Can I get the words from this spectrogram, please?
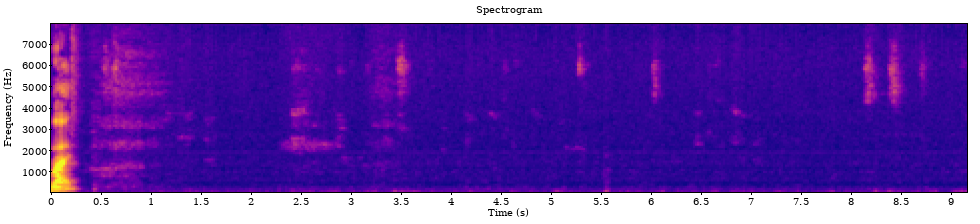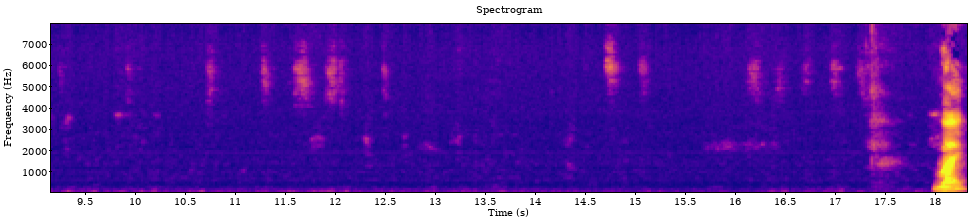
Right. Right.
